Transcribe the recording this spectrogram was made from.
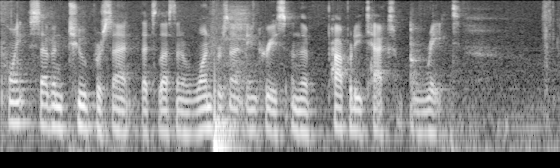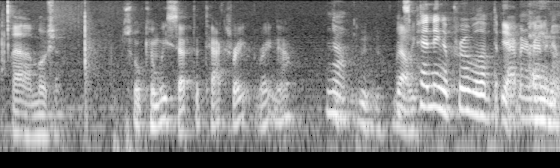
0.72 percent. That's less than a one percent increase in the property tax rate. Uh, motion. So can we set the tax rate right now? No, Well, it's we- pending approval of Yeah. Department of Revenue.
